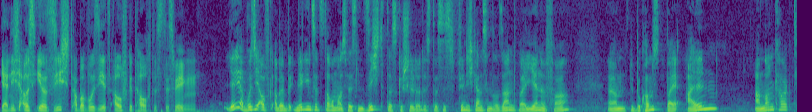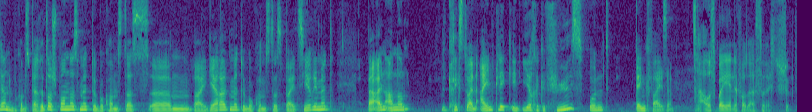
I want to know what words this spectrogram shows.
Ja, nicht aus ihrer Sicht, aber wo sie jetzt aufgetaucht ist. Deswegen, Ja, ja, wo sie auf. Aber mir ging es jetzt darum, aus wessen Sicht das geschildert ist. Das ist, finde ich, ganz interessant, weil Yennefer, ähm, du bekommst bei allen anderen Charakteren, du bekommst bei Rittersporn das mit, du bekommst das ähm, bei Geralt mit, du bekommst das bei Ciri mit. Bei allen anderen kriegst du einen Einblick in ihre Gefühls- und Denkweise. außer bei Jennifer, da hast du recht, stimmt.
